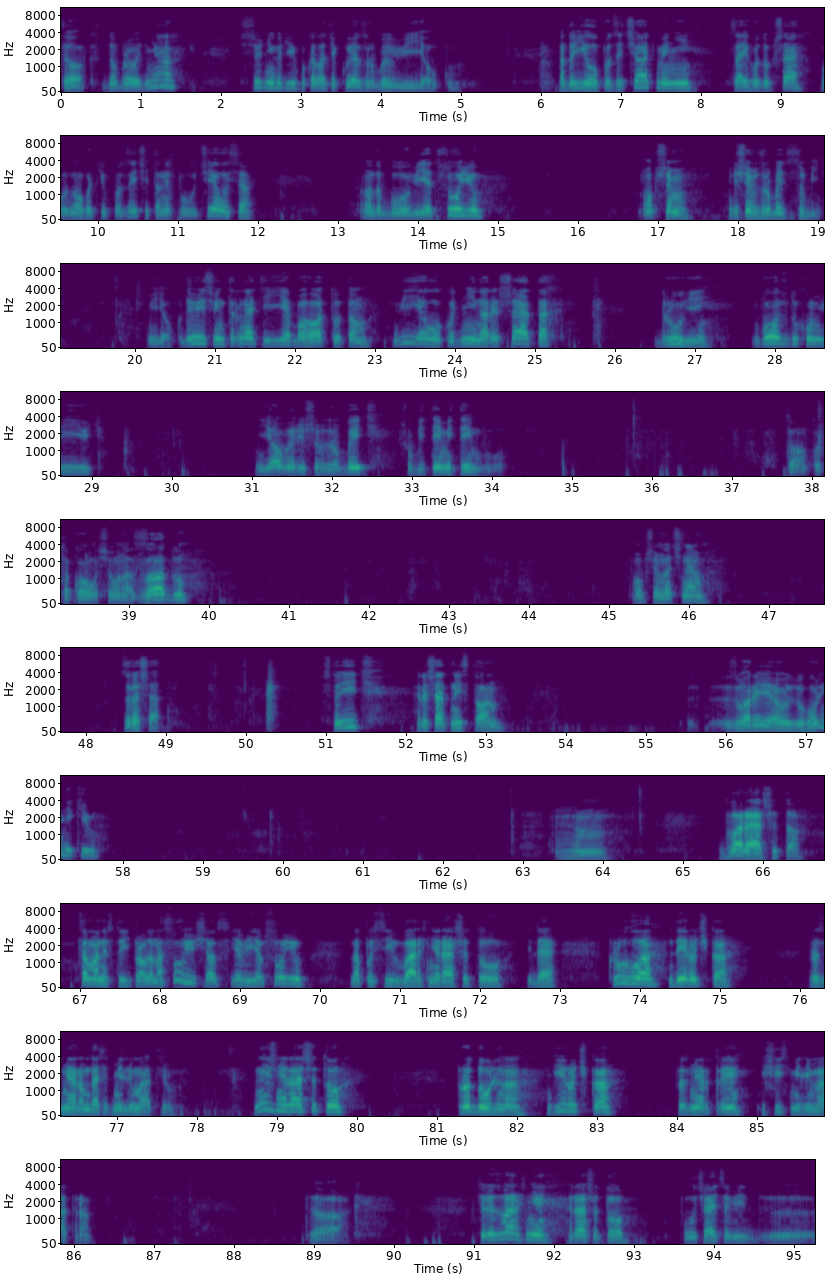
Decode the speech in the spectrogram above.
Так, доброго дня. Сьогодні хотів показати, яку я зробив віялку. Надоїло позичати мені. Цей год взагалі одного хотів позичити, та не вийшло. Треба було віяти сою. В общем, вирішив зробити собі віялку. Дивись в інтернеті, є багато там віялок, одні на решетах, другі воздухом віють. Я вирішив зробити, щоб і тим, і тим було. Так, отакого ось у нас ззаду. В общем, почнемо з решет. Стоїть решетний стан. Зварив я його з угольників. Два решета. Це в мене стоїть, правда, на сою зараз. Я віяв сою. На посів верхнє решето йде кругла дирочка розміром 10 мм. Нижнє решето продольна дірочка розмір 3,6 мм. Так. Через верхнє решето Получається, від, е,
